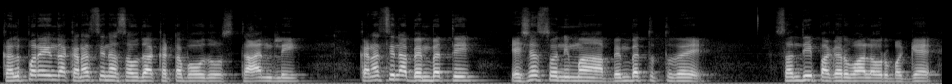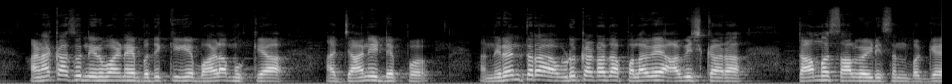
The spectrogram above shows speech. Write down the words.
ಕಲ್ಪನೆಯಿಂದ ಕನಸಿನ ಸೌಧ ಕಟ್ಟಬಹುದು ಸ್ಟಾನ್ಲಿ ಕನಸಿನ ಬೆಂಬತ್ತಿ ಯಶಸ್ಸು ನಿಮ್ಮ ಬೆಂಬೆತ್ತುತ್ತದೆ. ಸಂದೀಪ್ ಅಗರ್ವಾಲ್ ಅವ್ರ ಬಗ್ಗೆ. ಹಣಕಾಸು ನಿರ್ವಹಣೆ ಬದುಕಿಗೆ ಬಹಳ ಮುಖ್ಯ. ಆ, ಜಾನಿ ಡೆಪ್ ನಿರಂತರ ಹುಡುಕಾಟದ ಫಲವೇ ಆವಿಷ್ಕಾರ ಥಾಮಸ್ ಆಲ್ವೈಡಿಸನ್ ಬಗ್ಗೆ.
